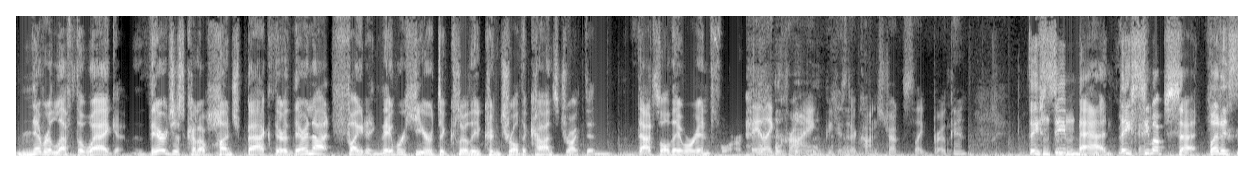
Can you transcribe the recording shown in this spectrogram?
never left the wagon. They're just kind of hunched back there. They're not fighting. They were here to clearly control the construct, and that's all they were in for. They like crying because their construct's like broken. They seem mad. They seem upset, but it's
